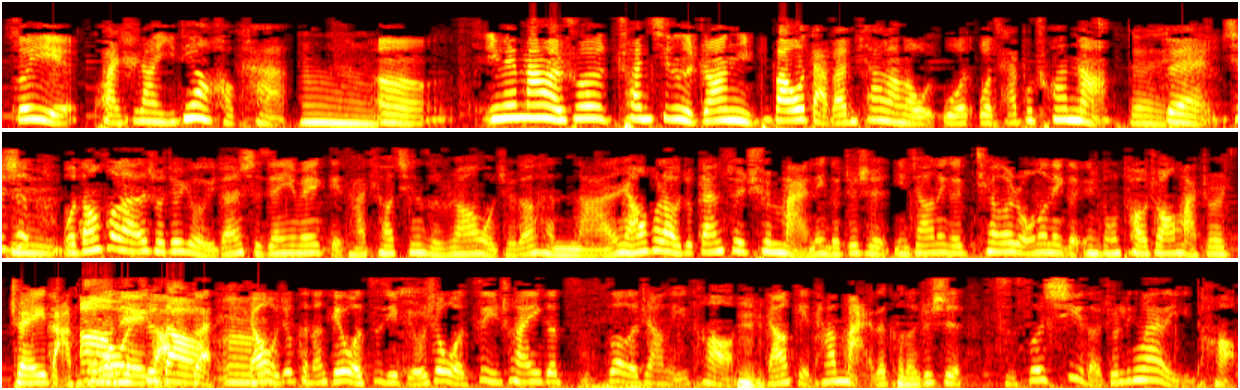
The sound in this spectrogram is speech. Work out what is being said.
所以款式上一定要好看。嗯嗯，因为妈妈说穿亲子装你不把我打扮漂亮了，我我我才不穿呢。对对，其实嗯我当后来的时候，就有一段时间，因为给他挑亲子装，我觉得很难。然后后来我就干脆去买那个，就是你知道那个天鹅绒的那个运动套装嘛，就是 J 打头的啊我那个。知道对，嗯然后我就可能给我自己，比如说我自己穿一个紫色的这样的一套，嗯然后给他买的可能就是紫色系的，就另外的一套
